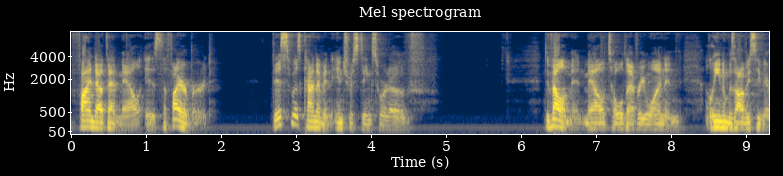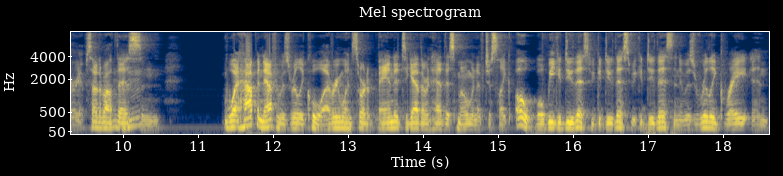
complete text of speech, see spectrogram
find out that Mal is the Firebird. This was kind of an interesting sort of development. Mal told everyone, and Alina was obviously very upset about this. Mhm. And what happened after was really cool. Everyone sort of banded together and had this moment of just like, oh, well, we could do this, we could do this, we could do this, and it was really great. And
